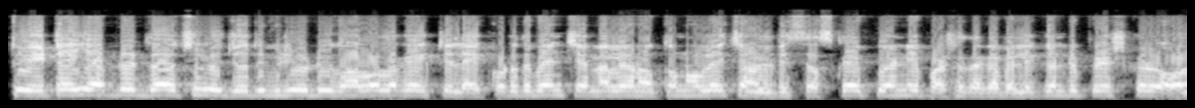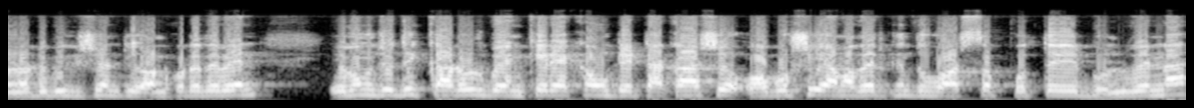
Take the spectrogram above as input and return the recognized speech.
তো এটাই আপডেট দেওয়া ছিল, যদি ভিডিওটি ভালো লাগে একটি লাইক করে দেবেন চ্যানেলে নতুন হলে চ্যানেলটি সাবস্ক্রাইব করে নিয়ে পাশে থাকা বেল আইকনটি প্রেস করে অল নোটিফিকেশনটি অন করে দেবেন এবং যদি কারোর ব্যাংকের অ্যাকাউন্টে টাকা আসে, অবশ্যই আমাদের কিন্তু হোয়াটসঅ্যাপ করতে ভুলবেন না।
